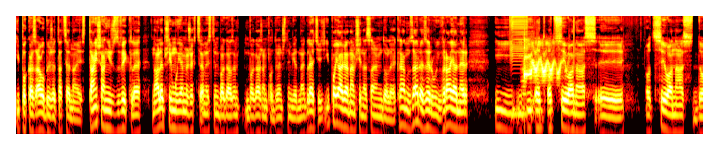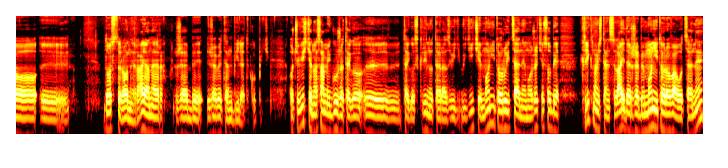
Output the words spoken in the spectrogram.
i pokazałoby, że ta cena jest tańsza niż zwykle, no ale przyjmujemy, że chcemy z tym bagażem, bagażem podręcznym jednak lecieć i pojawia nam się na samym dole ekranu zarezerwuj w Ryanair i, i, od, odsyła nas yy, odsyła nas do, yy, do strony Ryanair, żeby, żeby ten bilet kupić. Oczywiście na samej górze tego, yy, tego screenu teraz wi- widzicie monitoruj ceny. Możecie sobie kliknąć ten slider, żeby monitorowało ceny.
